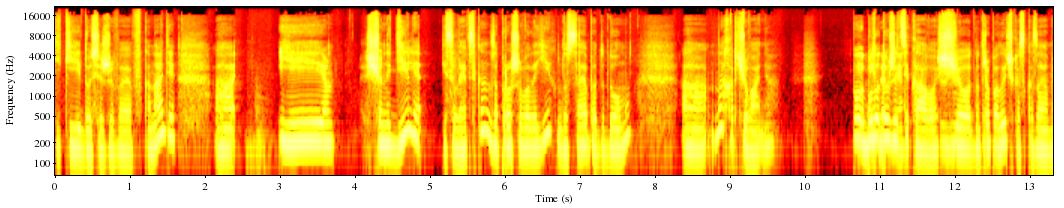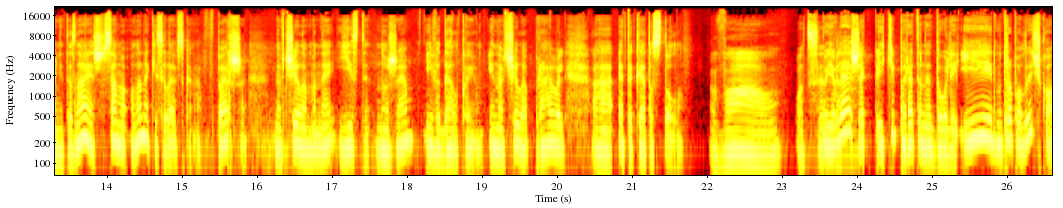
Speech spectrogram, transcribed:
який досі живе в Канаді. І щонеділі Киселевська запрошувала їх до себе додому на харчування. Пообідати. І було дуже цікаво, що mm Дмитро Павличко сказав мені: ти знаєш, саме Олена Киселевська вперше навчила мене їсти ножем і виделкою, і навчила правиль етикету столу. Вау! Оце Уявляєш, як які перетини долі. І Дмитро Павличко,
